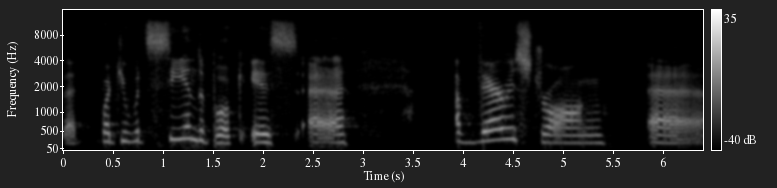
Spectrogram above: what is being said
that. What you would see in the book is uh, a very strong uh,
